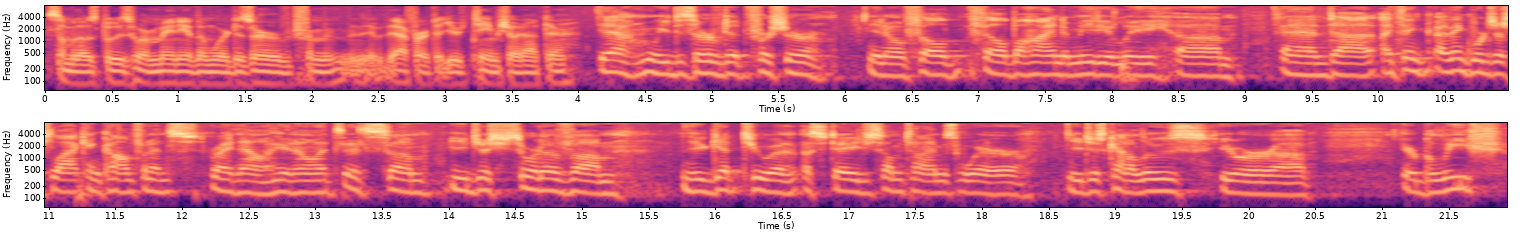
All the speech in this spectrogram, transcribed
some of those boos, or many of them, were deserved from the effort that your team showed out there. Yeah, we deserved it for sure. You know, fell fell behind immediately, um, and uh, I think I think we're just lacking confidence right now. You know, it's it's um, you just sort of um, you get to a, a, stage sometimes where you just kind of lose your uh, your belief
